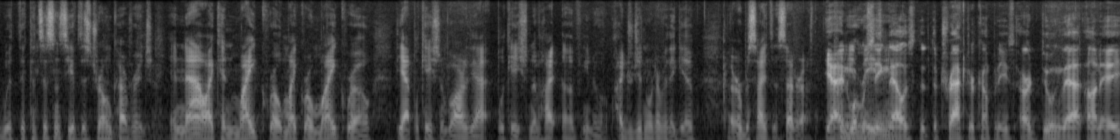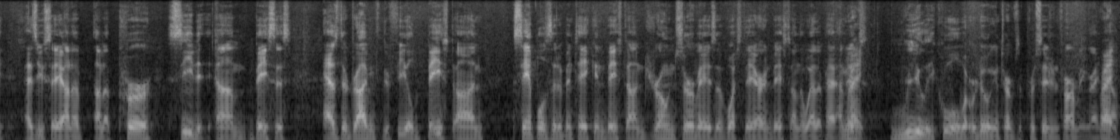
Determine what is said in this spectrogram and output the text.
with the consistency of this drone coverage, and now I can micro, micro, micro the application of water, the application of, of you know, hydrogen, whatever they give, herbicides, et cetera. Yeah, and what we're seeing now is that the tractor companies are doing that on a, as you say, on a, on a per seed um, basis as they're driving through the field based on samples that have been taken, based on drone surveys of what's there and based on the weather pattern. I mean, it's really cool what we're doing in terms of precision farming right, Right. now.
